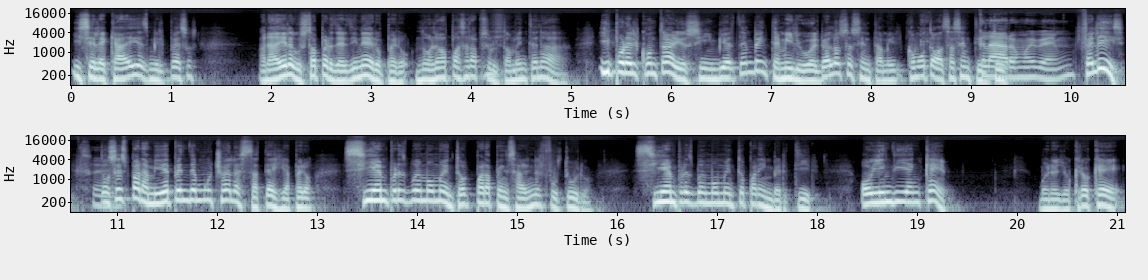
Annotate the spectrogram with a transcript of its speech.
y se le cae 10 mil pesos, a nadie le gusta perder dinero, pero no le va a pasar absolutamente nada. Y por el contrario, si invierte en 20 mil y vuelve a los 60 mil, ¿cómo te vas a sentir? Claro, muy bien. Feliz. Entonces, para mí depende mucho de la estrategia, pero siempre es buen momento para pensar en el futuro. Siempre es buen momento para invertir. Hoy en día, ¿en qué? Bueno, yo creo que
